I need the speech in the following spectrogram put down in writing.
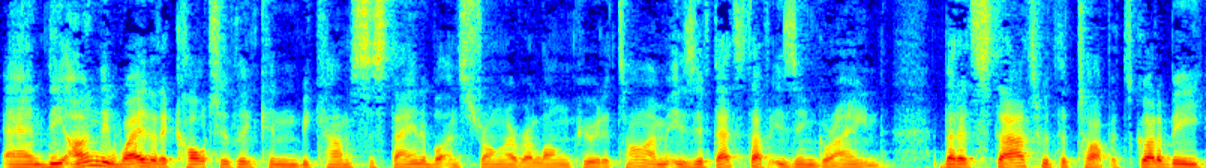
And the only way that a culture can become sustainable and strong over a long period of time is if that stuff is ingrained. But it starts with the top. It's got to be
